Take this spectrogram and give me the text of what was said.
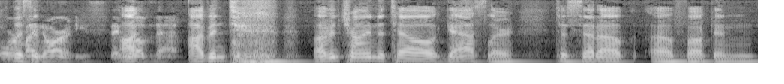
Or Listen, minorities. They I- love that. I've been t- I've been trying to tell Gassler to set up a fucking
